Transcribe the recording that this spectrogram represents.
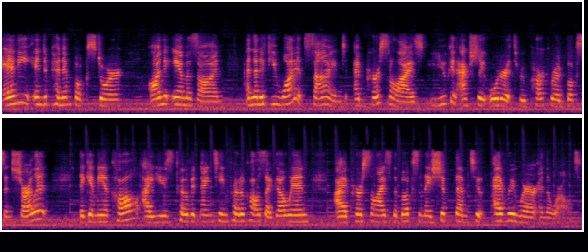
any independent bookstore on Amazon and then if you want it signed and personalized, you can actually order it through Park Road Books in Charlotte. They give me a call. I use COVID 19 protocols. I go in, I personalize the books, and they ship them to everywhere in the world.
